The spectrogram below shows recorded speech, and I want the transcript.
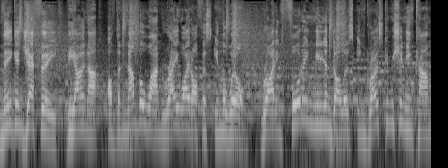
Megan Jaffe, the owner of the number one Ray White office in the world, writing $14 million in gross commission income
